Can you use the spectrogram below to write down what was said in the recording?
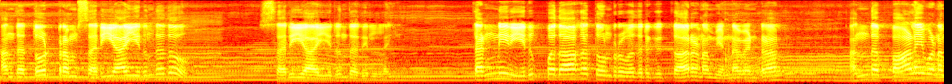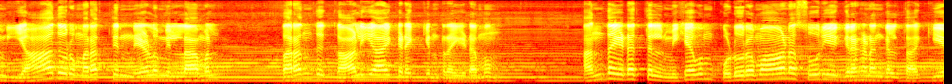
அந்த தோற்றம் சரியாயிருந்ததோ? சரியாயிருந்ததில்லை. தண்ணீர் இருப்பதாக தோன்றுவதற்கு காரணம் என்னவென்றால் அந்த பாலைவனம் யாதொரு மரத்தின் நிழலும் இல்லாமல் பறந்து காலியாய் கிடக்கின்ற இடமும் அந்த இடத்தில் மிகவும் கொடூரமான சூரிய கிரகணங்கள் தாக்கிய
